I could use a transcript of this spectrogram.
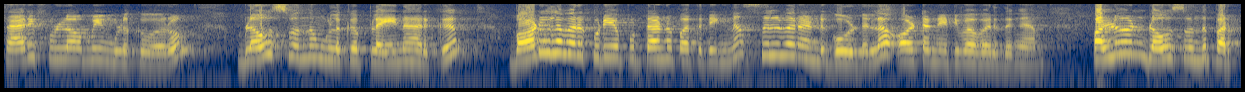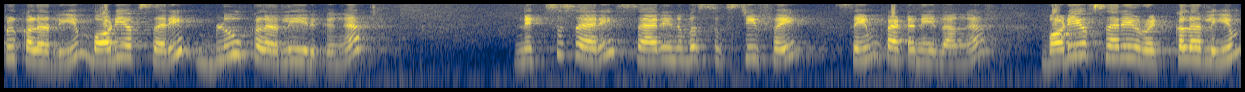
சாரீ ஃபுல்லாமே உங்களுக்கு வரும். ப்ளவுஸ் வந்து உங்களுக்கு பிளைனாக இருக்குது பாடியில் வரக்கூடிய புட்டான்னு பார்த்துட்டிங்கன்னா சில்வர் அண்ட் கோல்டில் ஆல்டர்னேட்டிவாக வருதுங்க. பல்லு அண்ட் ப்ளவுஸ் வந்து பர்பிள் கலர்லேயும் பாடி ஆஃப் சாரீ ப்ளூ கலர்லேயும் இருக்குங்க. Next sari sari number sixty five same பேட்டர்னே தாங்க பாடி ஆஃப் சாரீ ரெட் கலர்லேயும்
